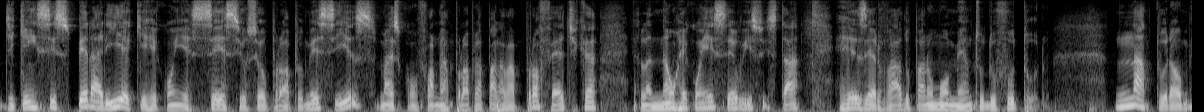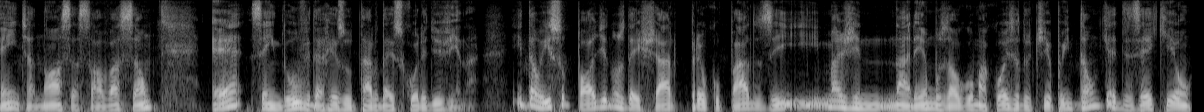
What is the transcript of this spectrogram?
de quem se esperaria que reconhecesse o seu próprio Messias, mas conforme a própria palavra profética, ela não reconheceu, isso está reservado para um momento do futuro. Naturalmente, a nossa salvação é, sem dúvida, resultado da escolha divina. Então, isso pode nos deixar preocupados e imaginaremos alguma coisa do tipo: então quer dizer que eu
